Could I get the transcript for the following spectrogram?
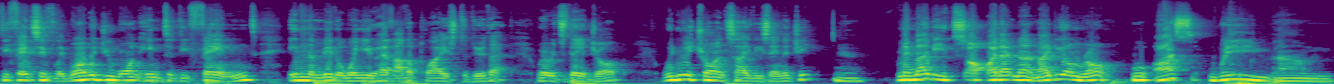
defensively? Why would you want him to defend in the middle when you have other players to do that, where it's their job? Wouldn't you try and save his energy? Yeah. I mean, maybe it's I I don't know. Maybe I'm wrong. Well, I, we um,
